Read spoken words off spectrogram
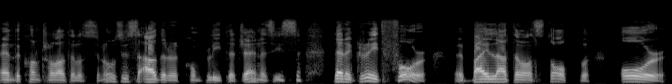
and the contralateral stenosis, either a complete agenesis. Then a grade four, a bilateral stop or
